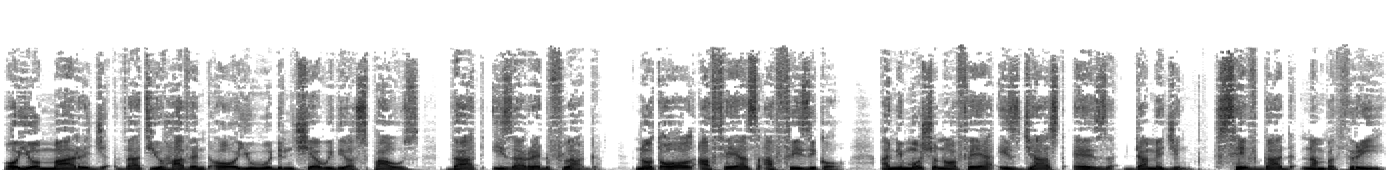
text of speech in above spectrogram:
or your marriage that you haven't or you wouldn't share with your spouse, that is a red flag. Not all affairs are physical. An emotional affair is just as damaging. Safeguard number three.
